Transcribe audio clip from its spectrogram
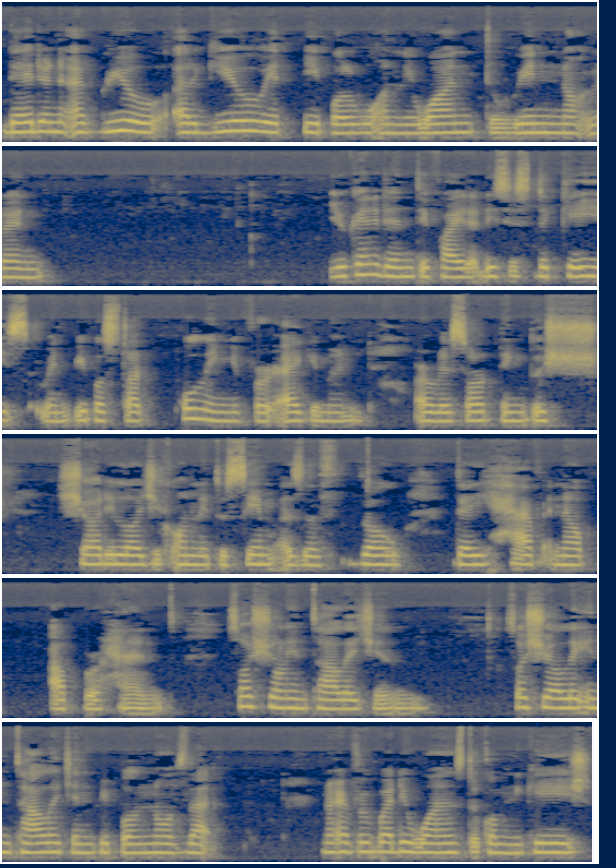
They don't argue, argue with people who only want to win, not learn. You can identify that this is the case when people start pulling for argument or resorting to sh- shoddy logic only to seem as though they have an upper hand. Social intelligence. Socially intelligent people know that not everybody wants to communicate,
